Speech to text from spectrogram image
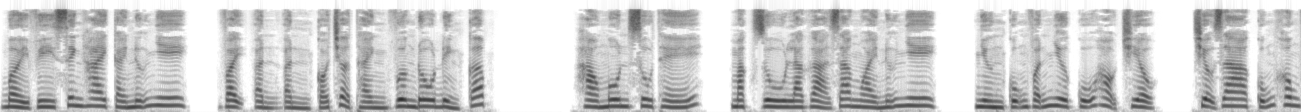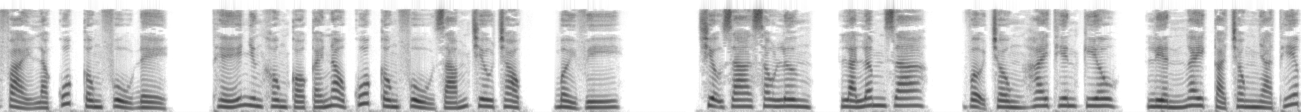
bởi vì sinh hai cái nữ nhi, vậy ẩn ẩn có trở thành vương đô đỉnh cấp. Hào môn xu thế, mặc dù là gả ra ngoài nữ nhi, nhưng cũng vẫn như cũ họ triệu, triệu gia cũng không phải là quốc công phủ để, thế nhưng không có cái nào quốc công phủ dám trêu chọc, bởi vì triệu gia sau lưng là lâm gia, vợ chồng hai thiên kiêu, liền ngay cả trong nhà thiếp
